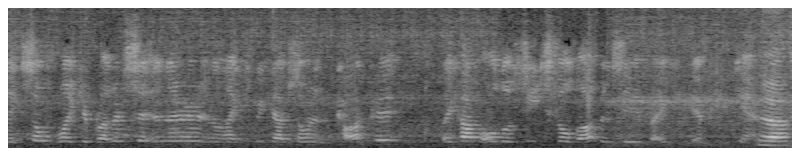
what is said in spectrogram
like some like your brother sitting there, and then like we could have someone in the cockpit, like have all those seats filled up, and see if I if you can. Yeah.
